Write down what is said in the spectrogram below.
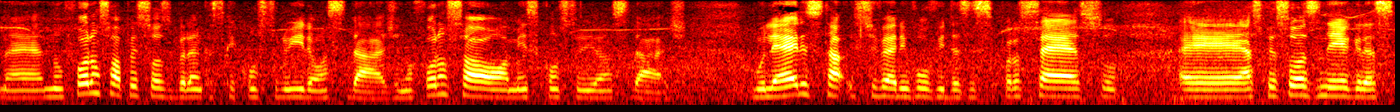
né? não foram só pessoas brancas que construíram a cidade, não foram só homens que construíram a cidade. Mulheres estiveram envolvidas nesse processo, é, as pessoas negras,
